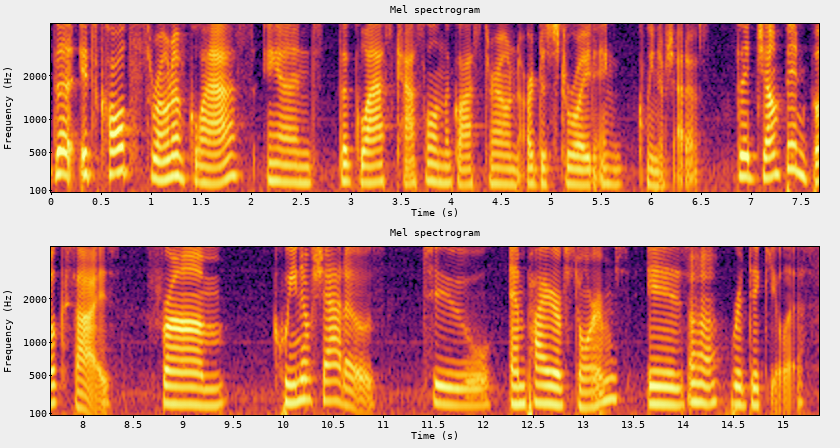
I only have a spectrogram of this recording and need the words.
The it's called Throne of Glass, and the glass castle and the glass throne are destroyed in Queen of Shadows. The jump in book size from Queen of Shadows to Empire of Storms is Uh-huh. ridiculous.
